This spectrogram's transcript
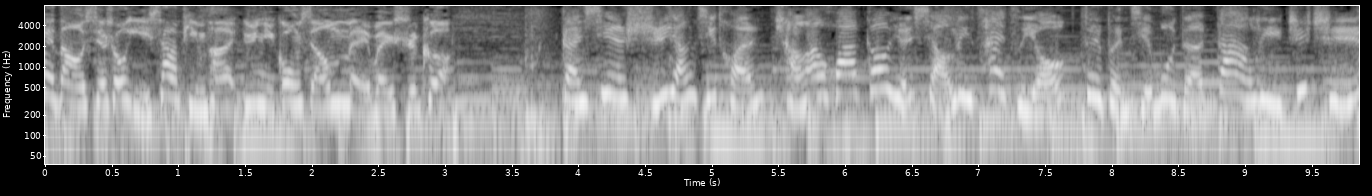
味道携手以下品牌与你共享美味时刻。感谢石阳集团长安花高原小粒菜籽油对本节目的大力支持。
